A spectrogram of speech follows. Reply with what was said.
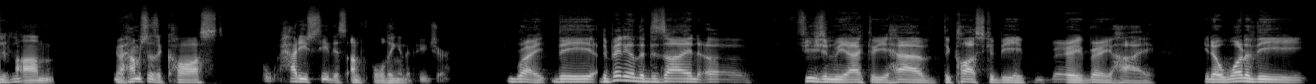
Mm-hmm. Um, you know, how much does it cost? How do you see this unfolding in the future? Right. The depending on the design of fusion reactor you have, the cost could be very, very high. You know, one of the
